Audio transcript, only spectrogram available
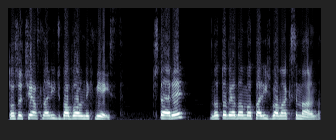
to rzecz jasna liczba wolnych miejsc. 4, no to wiadomo ta liczba maksymalna.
